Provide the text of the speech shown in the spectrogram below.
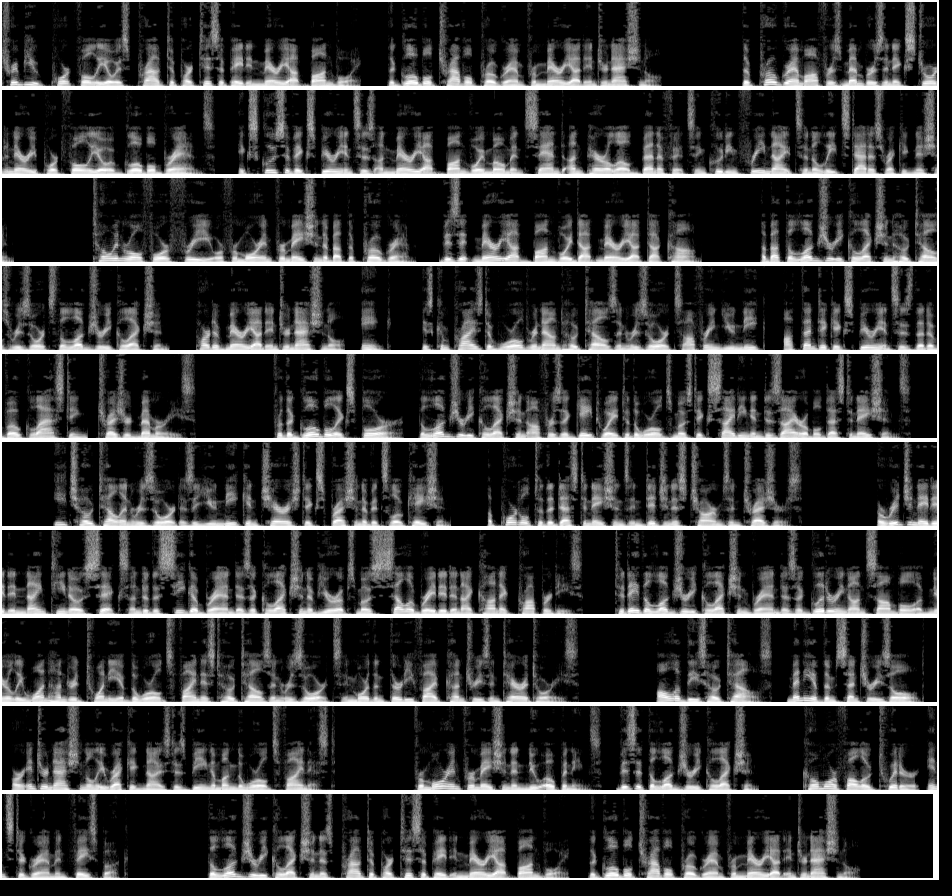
Tribute Portfolio is proud to participate in Marriott Bonvoy, the global travel program from Marriott International. The program offers members an extraordinary portfolio of global brands, Exclusive experiences on Marriott Bonvoy moments and unparalleled benefits including free nights and elite status recognition. To enroll for free or for more information about the program, visit marriottbonvoy.marriott.com. About the Luxury Collection Hotels Resorts The Luxury Collection, part of Marriott International, Inc., is comprised of world-renowned hotels and resorts offering unique, authentic experiences that evoke lasting, treasured memories. For the global explorer, the luxury collection offers a gateway to the world's most exciting and desirable destinations. Each hotel and resort is a unique and cherished expression of its location, a portal to the destination's indigenous charms and treasures. Originated in 1906 under the CIGA brand as a collection of Europe's most celebrated and iconic properties, Today the luxury collection brand is a glittering ensemble of nearly 120 of the world's finest hotels and resorts in more than 35 countries and territories. All of these hotels, many of them centuries old, are internationally recognized as being among the world's finest. For more information and new openings, visit the Luxury Collection. Comore follow Twitter, Instagram and Facebook. The Luxury Collection is proud to participate in Marriott Bonvoy, the global travel program from Marriott International.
